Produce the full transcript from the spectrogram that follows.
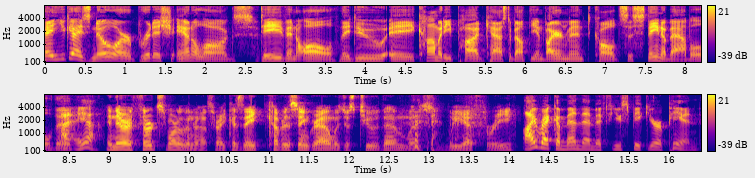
Hey, you guys know our British analogs, Dave and All. They do a comedy podcast about the environment called Sustainababble. That I- yeah And they're a third smarter than us, right? Because they cover the same ground with just two of them. Was we have three? I recommend them if you speak European,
